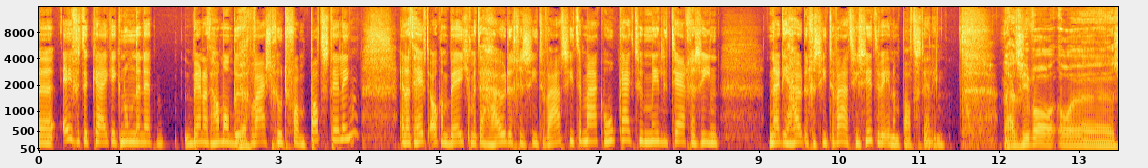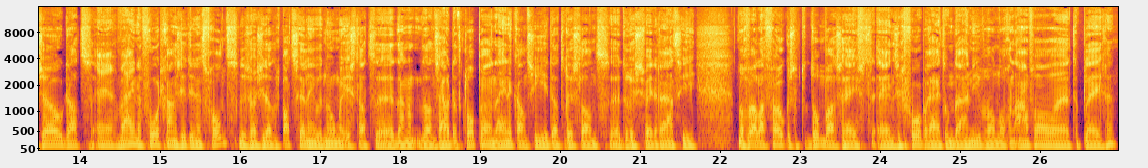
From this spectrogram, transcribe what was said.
uh, even te kijken. Ik noemde net Bernard Hammelburg ja. waarschuwt voor een padstelling. En dat heeft ook een beetje met de huidige situatie te maken. Hoe kijkt u militair gezien naar die huidige situatie? Zitten we in een padstelling? Nou, het is hier wel uh, zo dat er weinig voortgang zit in het front. Dus als je dat een padstelling wilt noemen, is dat, uh, dan, dan zou dat kloppen. Aan de ene kant zie je dat Rusland, uh, de Russische Federatie, nog wel haar focus op de Donbass heeft en zich voorbereidt om daar in ieder geval nog een aanval te plegen.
